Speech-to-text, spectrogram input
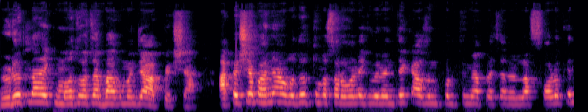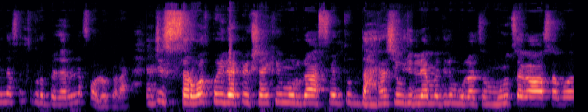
व्हिडिओतला एक महत्त्वाचा भाग म्हणजे अपेक्षा. अपेक्षा पाहण्या अगोदर तुम्हाला सर्वांना एक विनंती आहे की अजून पण तुम्ही आपल्या चॅनलला फॉलो केलं नसेल तर कृपया चॅनलला फॉलो करा. त्यांची सर्वात पहिली अपेक्षा आहे की मुलगा असेल तो धाराशिव जिल्ह्यामधील मुलाचं मूळचं गाव असावं.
